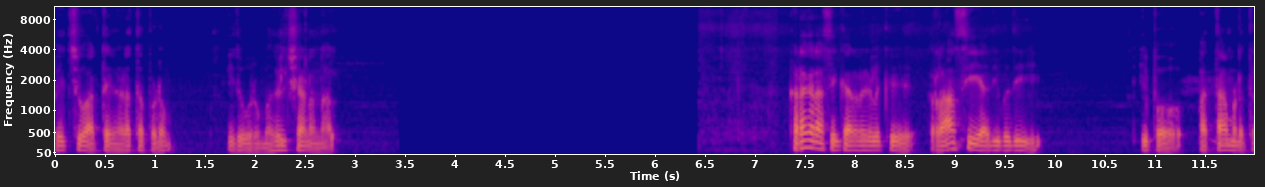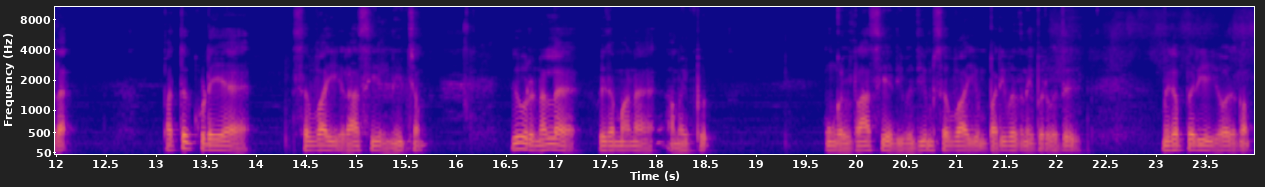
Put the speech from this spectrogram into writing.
பேச்சுவார்த்தை நடத்தப்படும். இது ஒரு மகிழ்ச்சியான நாள். கடகராசிக்காரர்களுக்கு ராசி அதிபதி இப்போது பத்தாம் இடத்துல. பத்துக்குடைய செவ்வாய் ராசியில் நீச்சம். இது ஒரு நல்ல விதமான அமைப்பு. உங்கள் ராசி அதிபதியும் செவ்வாயும் பரிவர்த்தனை பெறுவது மிகப்பெரிய யோகம்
